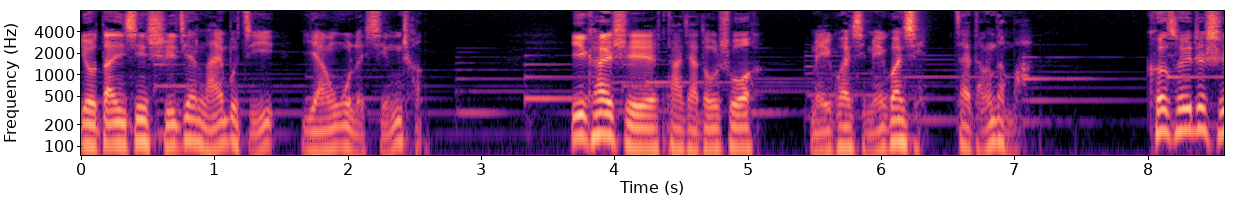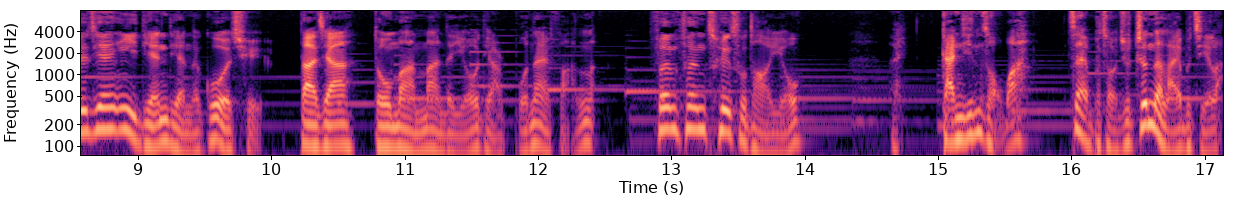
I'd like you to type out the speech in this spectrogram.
又担心时间来不及，延误了行程。一开始大家都说没关系，没关系，再等等吧。可随着时间一点点的过去，大家都慢慢的有点不耐烦了，纷纷催促导游：“哎，赶紧走吧，再不走就真的来不及了，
